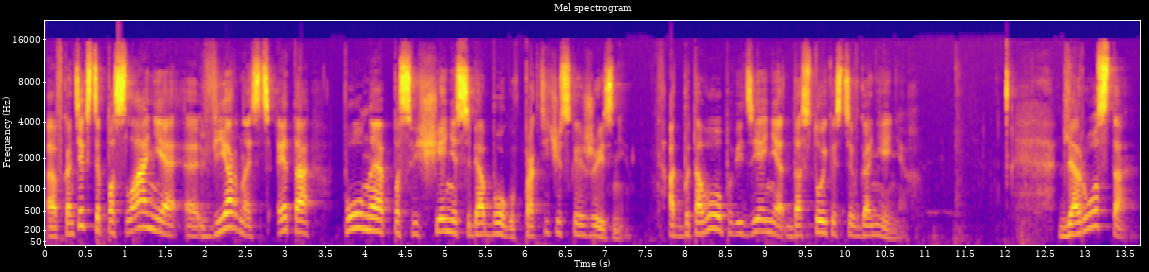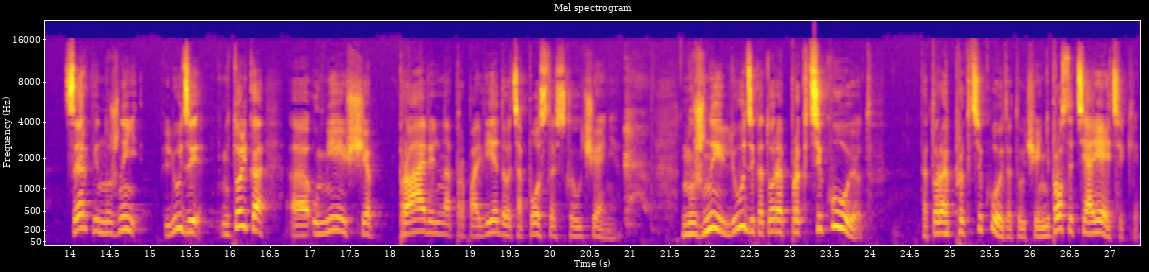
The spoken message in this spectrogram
Э, в контексте послания э, верность – это полное посвящение себя Богу в практической жизни, от бытового поведения до стойкости в гонениях. Для роста церкви нужны люди, не только э, умеющие правильно проповедовать апостольское учение. Нужны люди, которые практикуют, которые практикуют это учение, не просто теоретики,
